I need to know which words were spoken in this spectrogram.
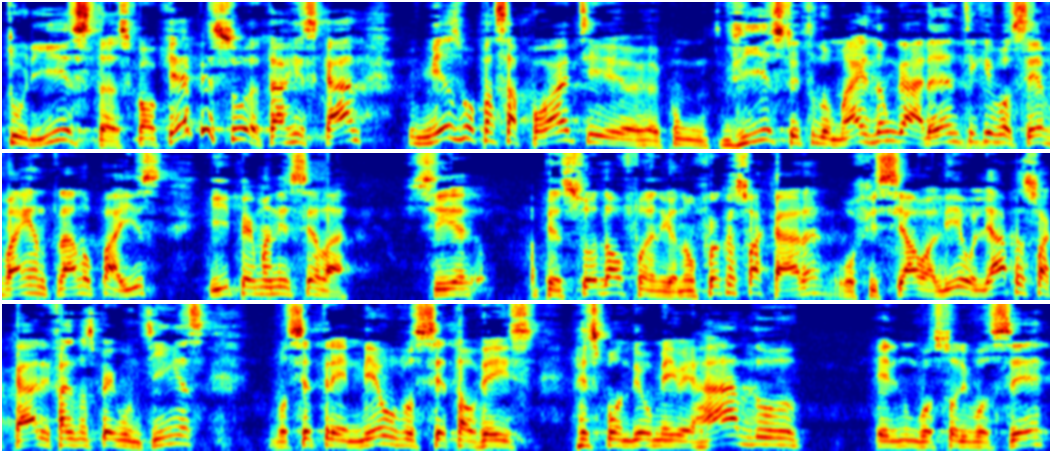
turistas, qualquer pessoa está arriscado, mesmo o passaporte eh, com visto e tudo mais, não garante que você vai entrar no país e permanecer lá. Se a pessoa da alfândega não for com a sua cara, o oficial ali, olhar para a sua cara e faz umas perguntinhas, você tremeu, você talvez respondeu meio errado, ele não gostou de você,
